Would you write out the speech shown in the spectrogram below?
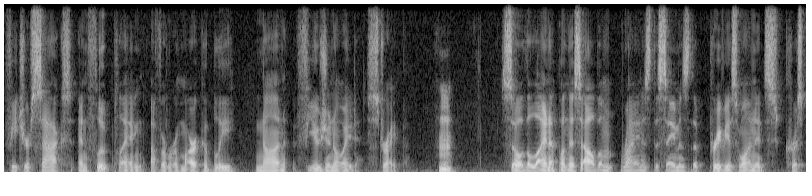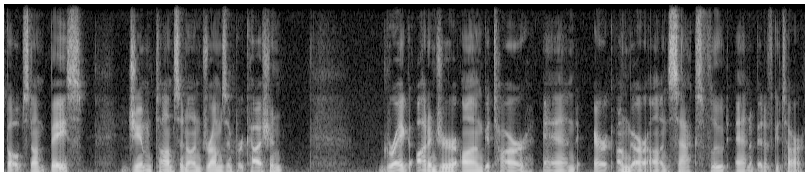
feature sax and flute playing of a remarkably non fusionoid stripe. Hmm. So the lineup on this album, Ryan, is the same as the previous one. It's Chris Bopst on bass, Jim Thompson on drums and percussion, Greg Ottinger on guitar, and Eric Ungar on sax, flute, and a bit of guitar.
